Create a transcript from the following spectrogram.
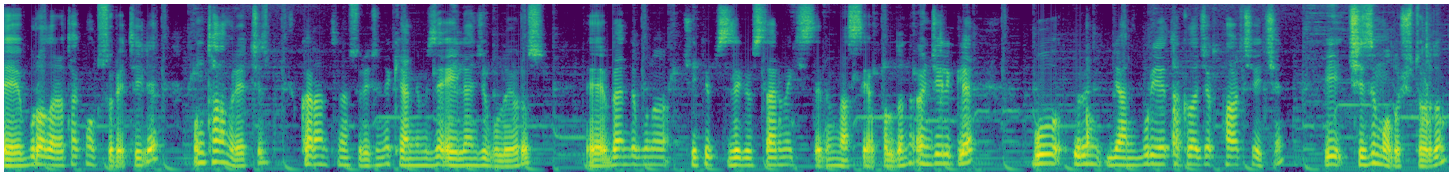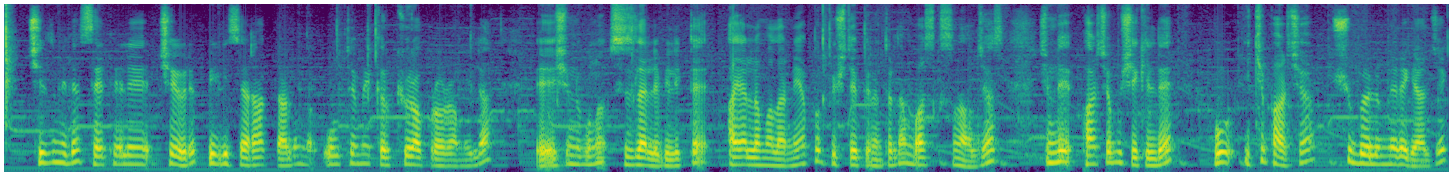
e, buralara takmak suretiyle bunu tamir edeceğiz. Karantina sürecinde kendimize eğlence buluyoruz. E, ben de bunu çekip size göstermek istedim nasıl yapıldığını. Öncelikle bu ürün yani buraya takılacak parça için bir çizim oluşturdum. Çizimi de STL'ye çevirip bilgisayara aktardım ve Ultimaker Cura programıyla e, şimdi bunu sizlerle birlikte ayarlamalarını yapıp 3D printer'dan baskısını alacağız. Şimdi parça bu şekilde. Bu iki parça şu bölümlere gelecek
